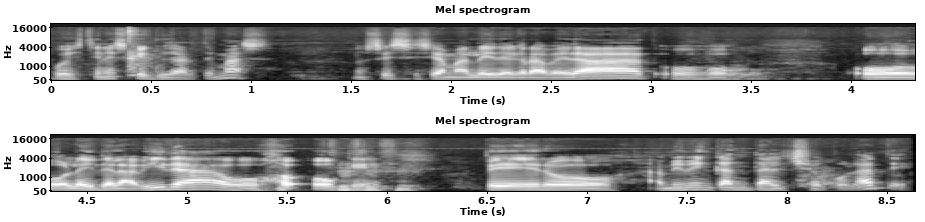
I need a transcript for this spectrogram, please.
pues tienes que cuidarte más. No sé si se llama ley de gravedad o, o ley de la vida o, o qué, pero a mí me encanta el chocolate.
